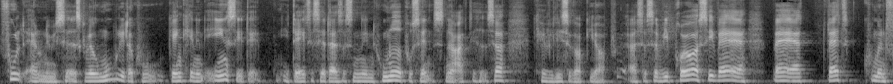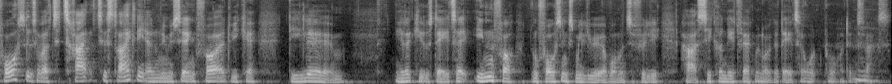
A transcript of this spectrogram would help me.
fuldt anonymiseret, det skal være umuligt at kunne genkende en eneste i datasæt, altså sådan en 100% nøjagtighed, så kan vi lige så godt give op. Altså, så vi prøver at se, hvad er, hvad er hvad kunne man forestille sig var tilstrækkelig anonymisering for, at vi kan dele øh, netarkivets data inden for nogle forskningsmiljøer, hvor man selvfølgelig har sikre netværk, man rykker data rundt på og den mm. slags.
